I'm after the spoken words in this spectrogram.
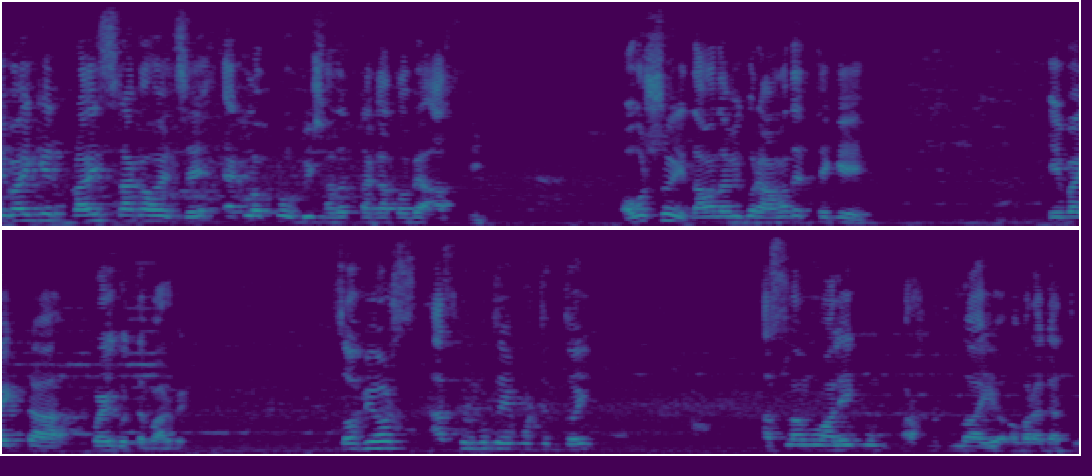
এ বাইকের প্রাইস রাখা হয়েছে এক লক্ষ বিশ হাজার টাকা, তবে আজকেই। অবশ্যই দামাদামি করে আমাদের থেকে এ বাইকটা ক্রয় করতে পারবেন। সো ভিউয়ার্স আজকের মতো এ পর্যন্তই। আসসালামু আলাইকুম রহমতুল্লাহ ওবরাকাতু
